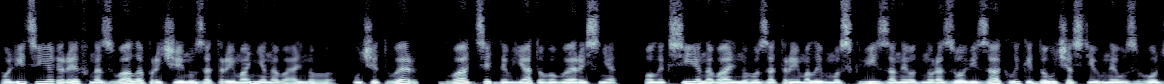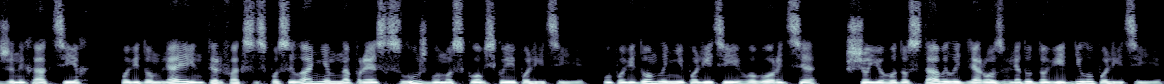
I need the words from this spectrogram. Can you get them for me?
Поліція РФ назвала причину затримання Навального. У четвер, 29 вересня, Олексія Навального затримали в Москві за неодноразові заклики до участі в неузгоджених акціях, повідомляє Інтерфакс з посиланням на прес-службу московської поліції. У повідомленні поліції говориться, що його доставили для розгляду до відділу поліції.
